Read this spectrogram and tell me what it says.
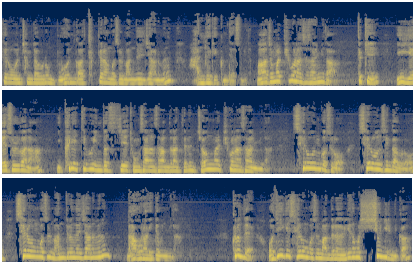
새로운 창작으로 무언가 특별한 것을 만들지 않으면 안 되게끔 되었습니다. 아, 정말 피곤한 세상입니다. 특히 이 예술가나 이 creative industry에 종사하는 사람들한테는 정말 피곤한 세상입니다. 새로운 것으로, 새로운 생각으로, 새로운 것을 만들어내지 않으면 낙오하기 때문입니다. 그런데 어디 이게 새로운 것을 만들어내는 게 정말 쉬운 일입니까?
